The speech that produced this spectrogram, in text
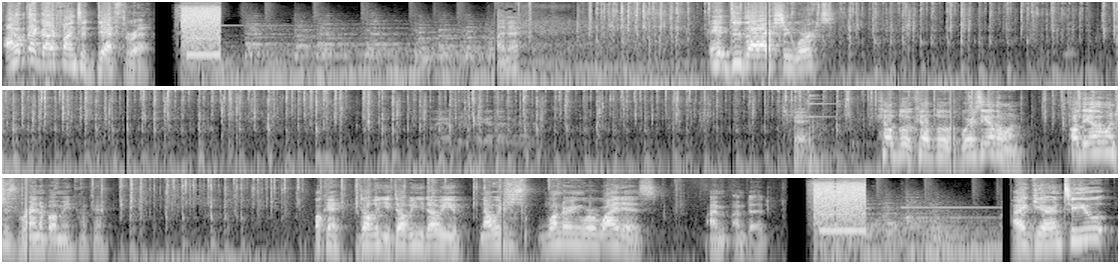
I hope that guy finds a death threat. Find it? It, dude, that actually worked. I got, the- I got that one. Okay. Kill blue, kill blue. Where's the other one? Oh, the other one just ran above me. Okay. Okay, W, W, W. Now we're just wondering where white is. I'm, I'm dead. I guarantee you,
